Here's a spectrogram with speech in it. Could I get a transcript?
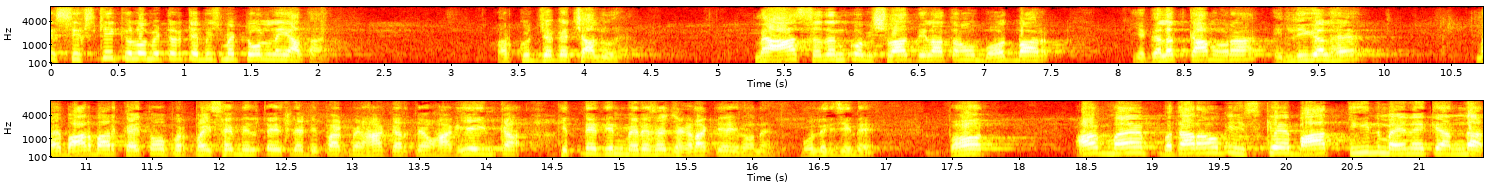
सिक्सटी किलोमीटर के बीच में टोल नहीं आता है और कुछ जगह चालू है मैं आज सदन को विश्वास दिलाता हूं बहुत बार ये गलत काम हो रहा है इलीगल है मैं बार बार कहता हूं पर पैसे मिलते हैं, इसलिए डिपार्टमेंट हाँ करते हो हाँ ये इनका कितने दिन मेरे से झगड़ा किया इन्होंने बोले जी ने बहुत अब मैं बता रहा हूं कि इसके बाद तीन महीने के अंदर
